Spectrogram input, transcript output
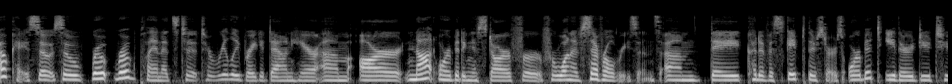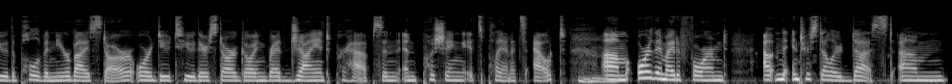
Okay, so so ro- rogue planets, to, to really break it down here, um, are not orbiting a star for, for one of several reasons. Um, they could have escaped their star's orbit either due to the pull of a nearby star or due to their star going red giant, perhaps, and, and pushing its planets out. Mhm. Um, or they might have formed out in the interstellar dust um,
